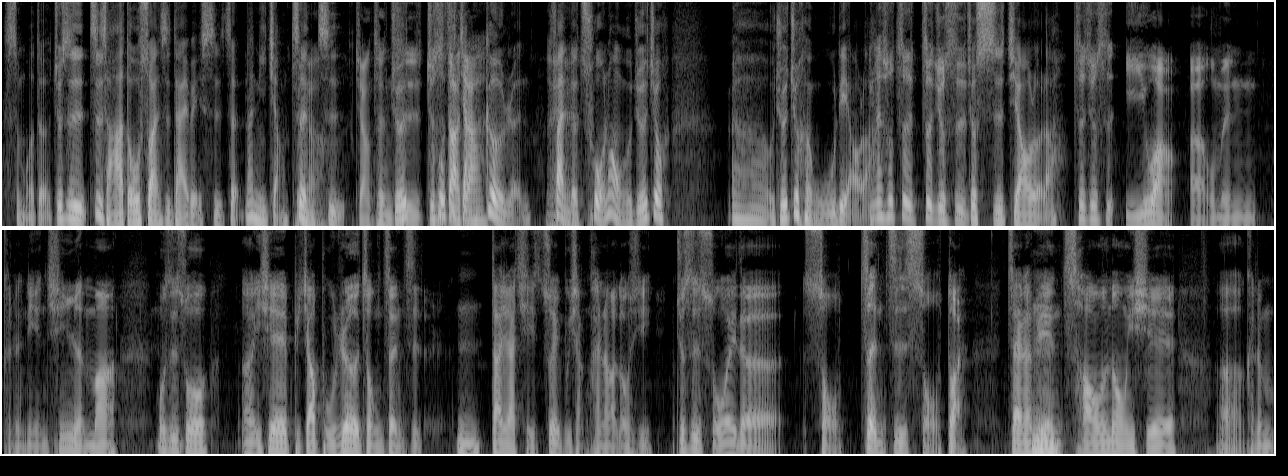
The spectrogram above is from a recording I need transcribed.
什么的，就是至少它都算是台北市政。那你讲政治，讲政治就是大家个人犯的错，那我觉得就呃，我觉得就很无聊了。应该说这这就是就失焦了啦。这就是以往呃，我们可能年轻人嘛，或是说。呃，一些比较不热衷政治的人，嗯，大家其实最不想看到的东西，就是所谓的手政治手段，在那边操弄一些呃，可能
